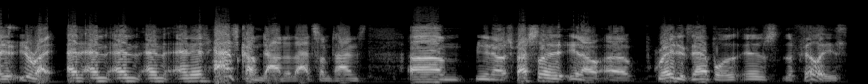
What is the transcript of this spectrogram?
no, you're, right, and and and and and it has come down to that sometimes. Um, you know, especially you know, a great example is the Phillies.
